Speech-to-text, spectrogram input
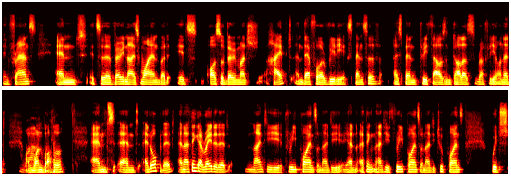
in France and it's a very nice wine, but it's also very much hyped and therefore really expensive. I spent three thousand dollars roughly on it wow. on one bottle, and and and opened it, and I think I rated it ninety three points or ninety, yeah, I think ninety three points or ninety two points, which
